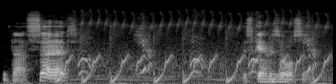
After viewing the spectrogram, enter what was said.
With that said, this game is awesome.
